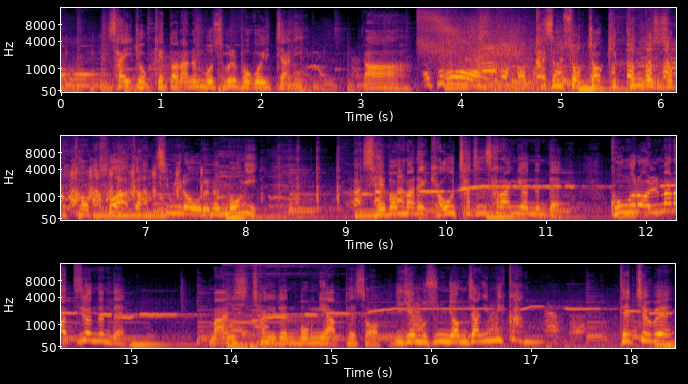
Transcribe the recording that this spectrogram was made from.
어머. 사이좋게 떠나는 모습을 보고 있자니 아 가슴 속 저 깊은 곳에서부터 부하가 치밀어 오르는 몽이 세 번 만에 겨우 찾은 사랑이었는데 공을 얼마나 들였는데 만시창이 된 몽이 앞에서 이게 무슨 염장입니까? 대체 왜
